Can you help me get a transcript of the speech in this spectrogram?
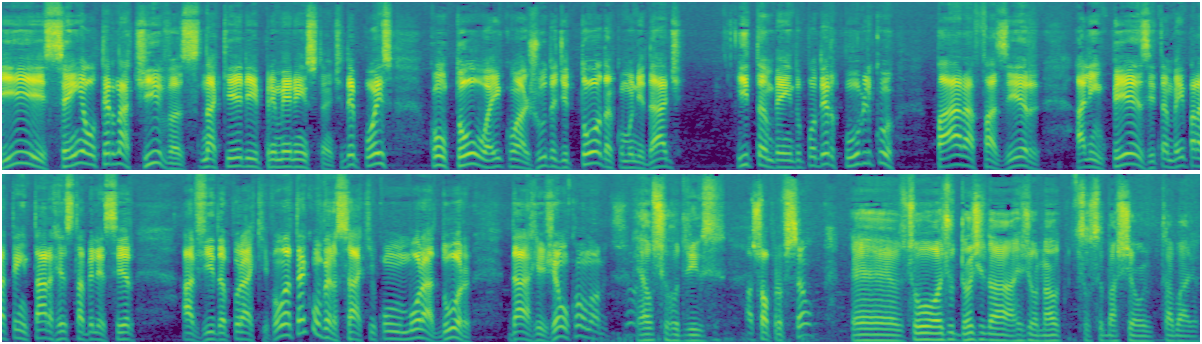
e sem alternativas naquele primeiro instante. Depois contou aí com a ajuda de toda a comunidade e também do poder público para fazer a limpeza e também para tentar restabelecer a vida por aqui. Vamos até conversar aqui com um morador da região. Qual é o nome do senhor? Elcio Rodrigues. A sua profissão? É, eu sou ajudante da regional de São Sebastião, trabalho.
